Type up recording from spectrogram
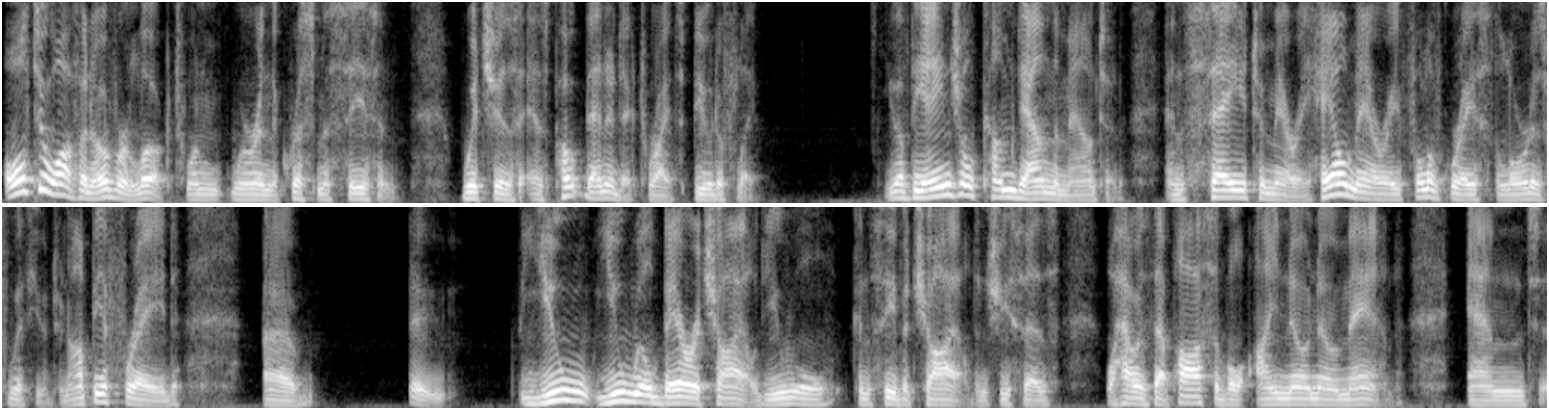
all too often overlooked when we're in the Christmas season, which is, as Pope Benedict writes beautifully, you have the angel come down the mountain and say to Mary, Hail Mary, full of grace, the Lord is with you. Do not be afraid. Uh, you you will bear a child. You will conceive a child. And she says well how is that possible? I know no man. And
